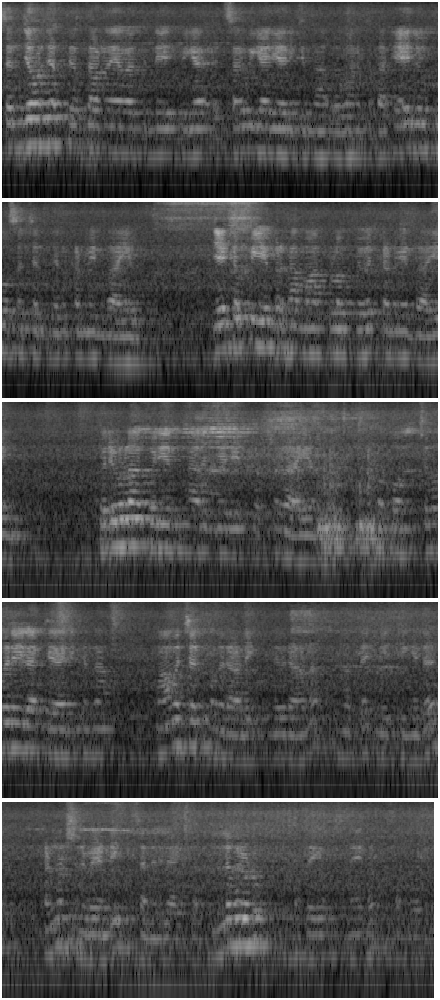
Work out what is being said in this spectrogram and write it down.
സെന്റ് ജോർജ് തീർത്ഥാടന ദേവാലയത്തിന്റെ വികാ- സഹവികാരിയായിരിക്കുന്ന ബഹുമാനപ്പെട്ട എ ലൂക്കോസ് അച്ഛൻ ജനറൽ കൺവീനറായും Jacob P Abraham Makkulam joint കൺവീനറായും കുരുവിള കുര്യൻ ആലഞ്ചേരി ട്രഷറായും ഒപ്പം ചുമതലയിലാക്കിയായിരിക്കുന്ന മാമച്ചൻ മുതലാളി എന്നിവരാണ് ഇന്നത്തെ മീറ്റിങ്ങിൽ കൺവെൻഷന് വേണ്ടി സന്നിധിയിലായിട്ടുള്ളത്. എല്ലാവരോടും പ്രത്യേകം സ്നേഹം സന്തോഷം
